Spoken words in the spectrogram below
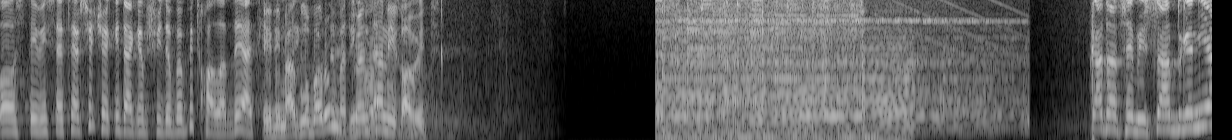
პოსტივის ეთერში, ჩვენ კი დაგემშვიდობებით ხვალამდე 10. დიდი მადლობა რომ ჩვენთან იყავით. გადაცემის წარდგენია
